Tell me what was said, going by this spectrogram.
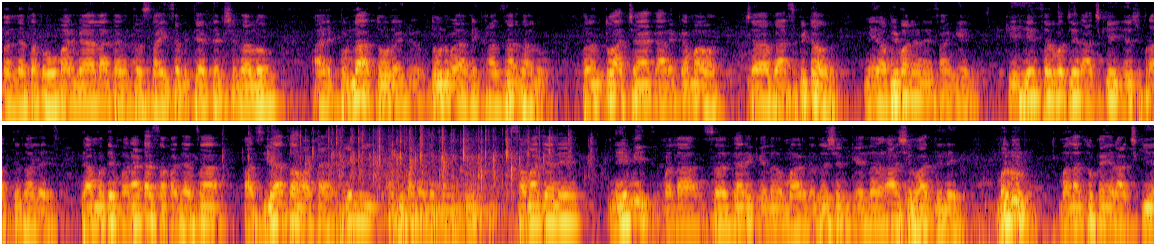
बनण्याचा बहुमान मिळाला. त्यानंतर स्थायी समिती अध्यक्ष झालो आणि पुन्हा दोन दोन वेळा मी खासदार झालो. परंतु आजच्या या कार्यक्रमाच्या व्यासपीठावर मी अभिमानाने सांगेन की हे सर्व जे राजकीय यश प्राप्त झाले त्यामध्ये मराठा समाजाचा हा सिंहाचा वाटा आहे हे मी अभिमानाने सांगेन. समाजाने नेहमीच मला सहकार्य केलं मार्गदर्शन केलं आशीर्वाद दिले. म्हणून मला जो काही राजकीय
